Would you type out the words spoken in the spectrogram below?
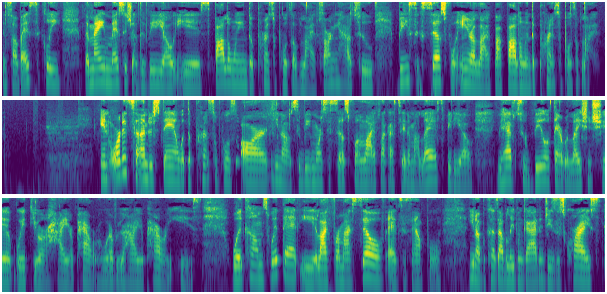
And so basically, the main message of the video is following the principles of life, learning how to be successful in your life by following the principles of life in order to understand what the principles are, you know, to be more successful in life, like I said in my last video, you have to build that relationship with your higher power, whoever your higher power is. What comes with that is, like for myself, as example, you know, because I believe in God and Jesus Christ,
